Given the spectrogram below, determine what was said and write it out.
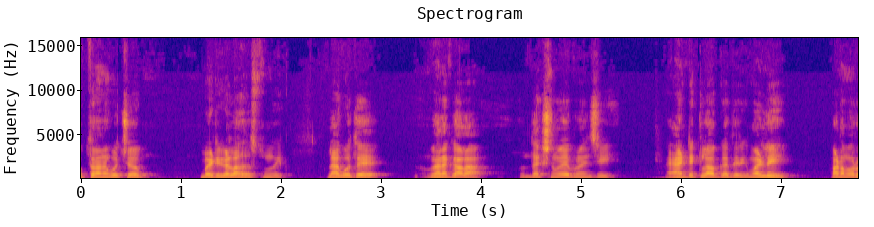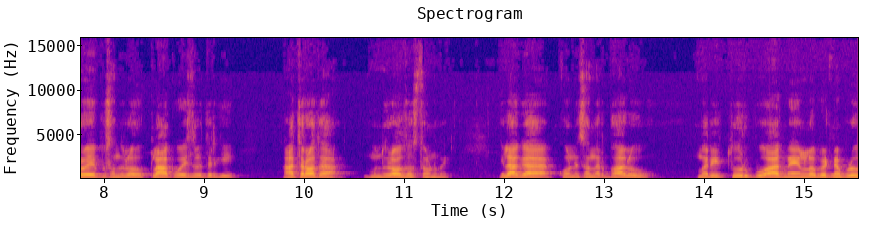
ఉత్తరానికి వచ్చే బయటికి వెళ్ళాల్సి వస్తుంది. లేకపోతే వెనకాల దక్షిణ వైపు నుంచి యాంటీ క్లాక్గా తిరిగి మళ్ళీ పడమర వైపు సందులో క్లాక్ వైజ్లో తిరిగి ఆ తర్వాత ముందు రావాల్సి వస్తుంది ఇలాగా కొన్ని సందర్భాలు మరి తూర్పు ఆగ్నేయంలో పెట్టినప్పుడు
